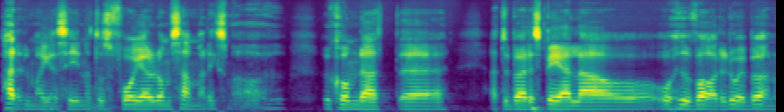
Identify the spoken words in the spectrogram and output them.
paddelmagasinet och så frågade de samma liksom. "Ah, hur, hur kom det att, eh, att du började spela och, och hur var det då i början?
